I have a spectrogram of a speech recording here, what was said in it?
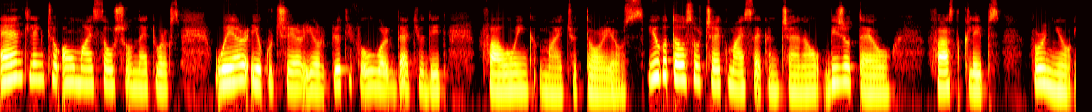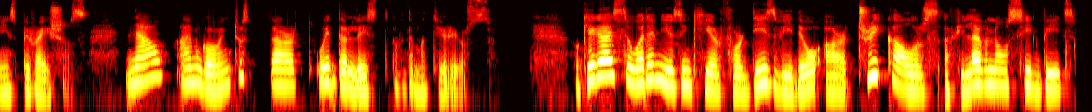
and link to all my social networks where you could share your beautiful work that you did following my tutorials. You could also check my second channel, Bijuteo Fast Clips for new inspirations. Now I'm going to start with the list of the materials. Okay guys, so what I'm using here for this video are three colors of 11 seed beads.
